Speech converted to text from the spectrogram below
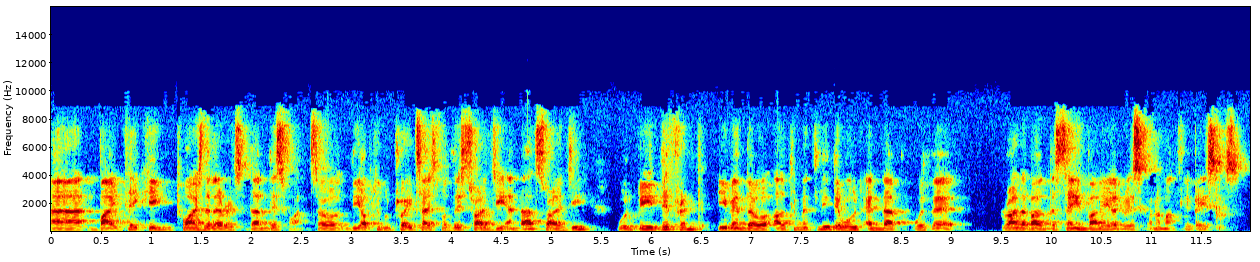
Uh, by taking twice the leverage than this one. So the optimal trade size for this strategy and that strategy would be different, even though ultimately they would end up with the round about the same value at risk on a monthly basis.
